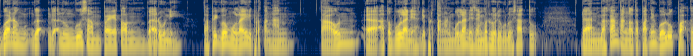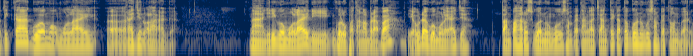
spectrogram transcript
Gue nggak nggak nunggu sampai tahun baru nih, tapi gue mulai di pertengahan tahun eh, atau bulan ya di pertengahan bulan Desember 2021. Dan bahkan tanggal tepatnya gue lupa ketika gue mau mulai eh, rajin olahraga. Nah jadi gue mulai di gue lupa tanggal berapa, ya udah gue mulai aja tanpa harus gue nunggu sampai tanggal cantik atau gue nunggu sampai tahun baru.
